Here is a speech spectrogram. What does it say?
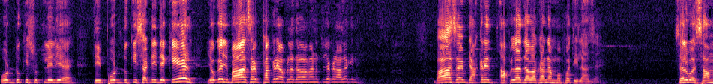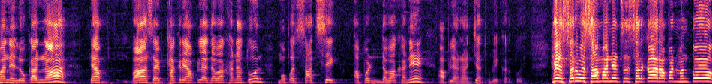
पोटदुखी सुटलेली आहे. ती पोटदुखीसाठी देखील योगेश बाळासाहेब ठाकरे आपला दवाखाना तुझ्याकडे आला की नाही? बाळासाहेब ठाकरे आपला दवाखाना मोफत इलाज आहे. सर्वसामान्य लोकांना त्या बाळासाहेब ठाकरे आपल्या दवाखान्यातून मोफत सातशे आपण दवाखाने आपल्या राज्यात उभे करतोय. हे सर्वसामान्याचं सरकार आपण म्हणतो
